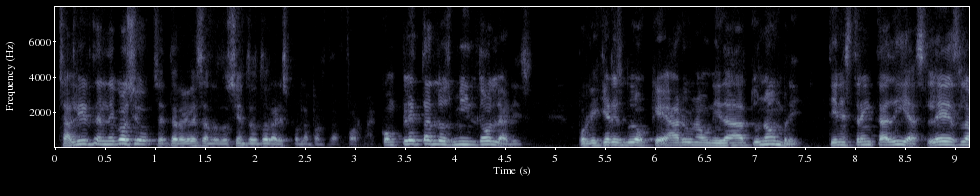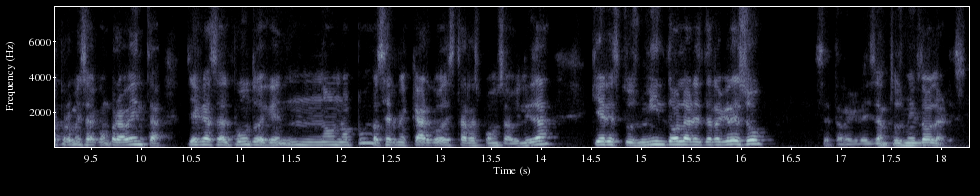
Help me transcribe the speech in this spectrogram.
salir del negocio, se te regresan los 200 dólares por la plataforma. Completas los 1000 dólares porque quieres bloquear una unidad a tu nombre. Tienes 30 días, lees la promesa de compra-venta, llegas al punto de que no, no puedo hacerme cargo de esta responsabilidad. ¿Quieres tus mil dólares de regreso? Se te regresan tus mil dólares.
